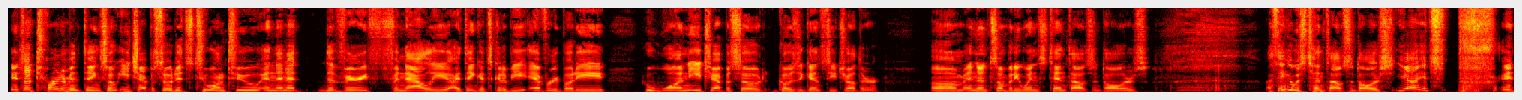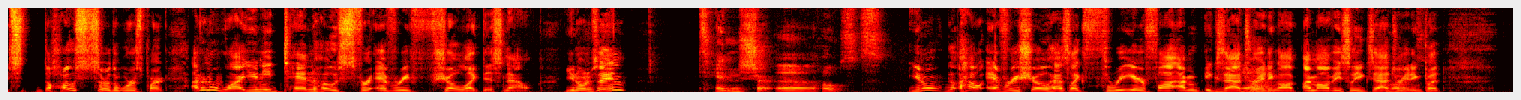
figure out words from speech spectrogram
It's a tournament thing, so each episode it's two on two, and then at the very finale, I think it's going to be everybody who won each episode goes against each other, um, and then somebody wins ten thousand dollars. I think it was ten thousand dollars. Yeah, it's pff, it's the hosts are the worst part. I don't know why you need ten hosts for every show like this now. You know what I'm saying? Ten sh- uh, hosts? You know how every show has like three or five. I'm exaggerating. Yeah. ob I'm obviously exaggerating, Right. but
